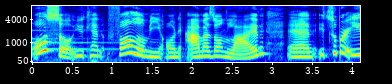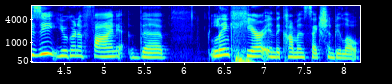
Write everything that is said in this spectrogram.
also, you can follow me on Amazon Live, and it's super easy. You're going to find the link here in the comment section below.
